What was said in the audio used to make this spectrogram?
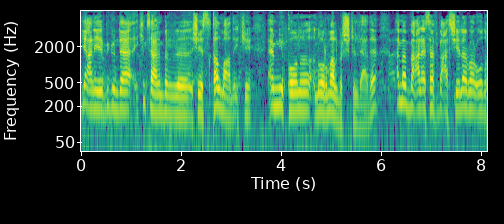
Yani bir günde kimsenin bir e, şeysi kalmadı ki emni konu normal bir şekildedir. Ama maalesef bazı şeyler var o da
